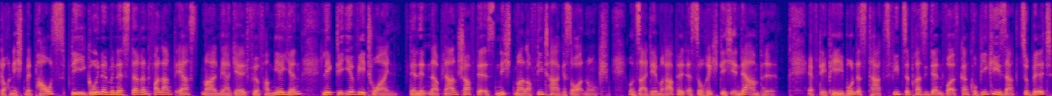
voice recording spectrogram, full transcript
Doch nicht mit Die grünen Ministerin verlangt erstmal mehr Geld für Familien, legte ihr Veto ein. Der Lindner Plan schaffte es nicht mal auf die Tagesordnung. Und seitdem rappelt es so richtig in der Ampel. FDP-Bundestagsvizepräsident Wolfgang Kubicki sagt zu Bild,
